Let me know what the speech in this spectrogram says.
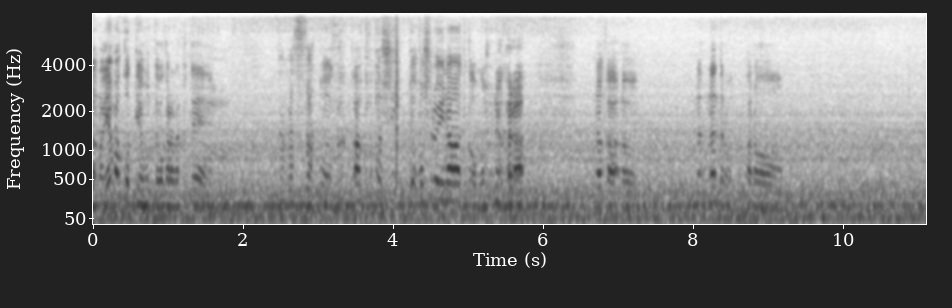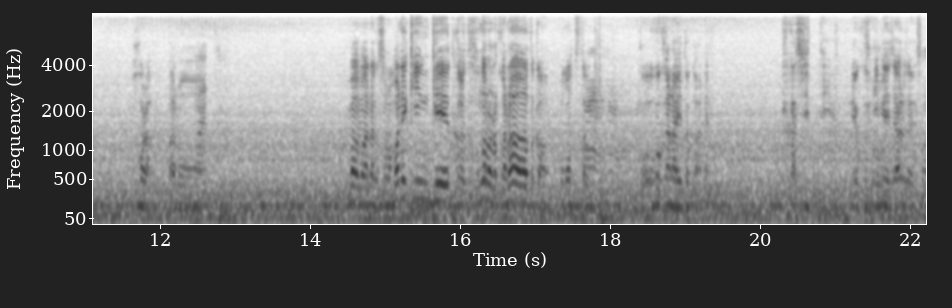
あの山子って読むって分からなくて、うん。かかしさん。うん。かあかかしって面白いなとか思いながら。なんか、うん、ななんだろう。あのほらあの、はい。まあまあなんかそのマネキン芸とかそんなのかなとか思ってたのに、うんこう動かないとかね。かかしっていうよくイメージあるじゃないですか。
